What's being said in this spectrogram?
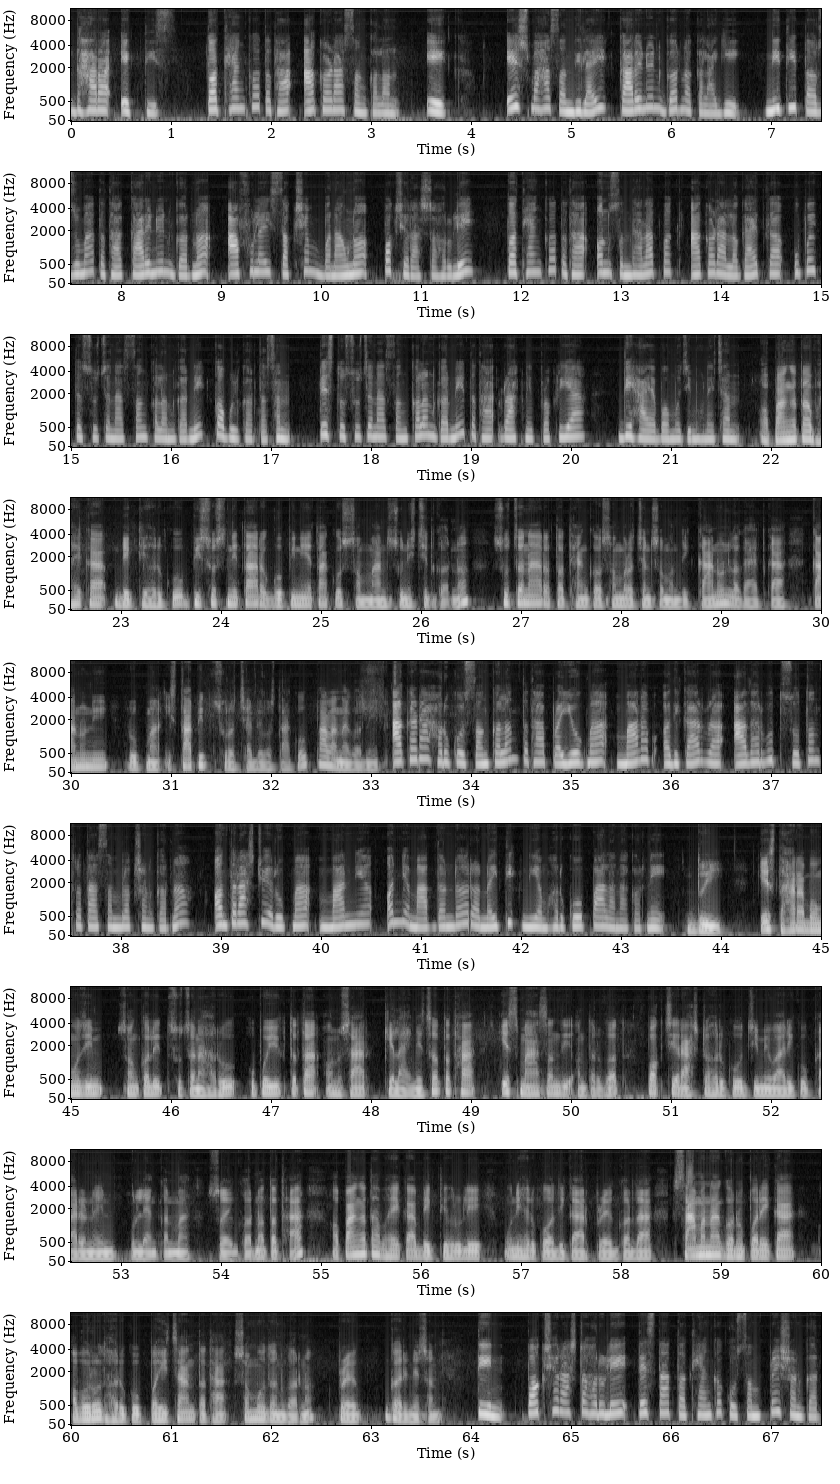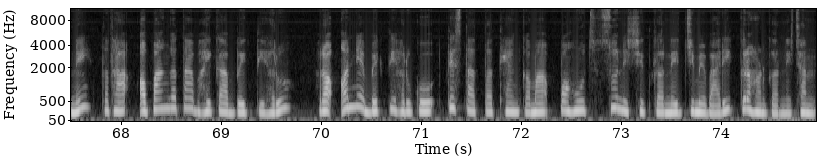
धारा एकतिस तथ्याङ्क तथा आँकडा सङ्कलन एक। यस महासन्धिलाई कार्यान्वयन गर्नका लागि नीति तर्जुमा तथा कार्यान्वयन गर्न आफूलाई सक्षम बनाउन पक्ष राष्ट्रहरूले तथ्याङ्क तथा अनुसन्धानात्मक आँकडा लगायतका उपयुक्त सूचना सङ्कलन गर्ने कबुल गर्दछन्। त्यस्तो सूचना सङ्कलन गर्ने तथा राख्ने प्रक्रिया देहाय बमोजिम हुनेछन्। अपाङ्गता भएका व्यक्तिहरूको विश्वसनीयता र गोपनीयताको सम्मान सुनिश्चित गर्न सूचना र तथ्याङ्क संरक्षण सम्बन्धी कानून लगायतका कानूनी रूपमा स्थापित सुरक्षा व्यवस्थाको पालना गर्ने। आँकडाहरूको सङ्कलन तथा प्रयोगमा मानव अधिकार र आधारभूत स्वतन्त्रता संरक्षण गर्न अन्तर्राष्ट्रिय रूपमा मान्य अन्य मापदण्ड र नैतिक नियमहरूको पालना गर्ने। दुई यस धारा बमोजिम सङ्कलित सूचनाहरू उपयुक्तता अनुसार केलाइनेछ तथा यस महासन्धि अन्तर्गत पक्ष राष्ट्रहरूको जिम्मेवारीको कार्यान्वयन मूल्याङ्कनमा सहयोग गर्न तथा अपाङ्गता भएका व्यक्तिहरूले उनीहरूको अधिकार प्रयोग गर्दा सामना गर्नु परेका अवरोधहरूको पहिचान तथा सम्बोधन गर्न प्रयोग गरिनेछन्। तीन पक्ष राष्ट्रहरूले त्यस्ता तथ्याङ्कको सम्प्रेषण गर्ने तथा अपाङ्गता भएका व्यक्तिहरू र अन्य व्यक्तिहरूको त्यस्ता तथ्याङ्कमा पहुँच सुनिश्चित गर्ने जिम्मेवारी ग्रहण गर्नेछन्।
